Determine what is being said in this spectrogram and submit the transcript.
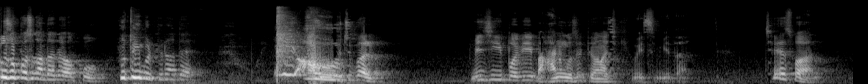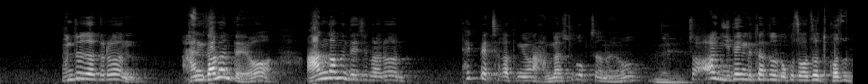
노선버스가 안 다녀갖고 교통이 불편하대. 이 아우 정말 민식이법이 많은 것을 변화시키고 있습니다. 최소한 운전자들은 안 가면 돼요. 안 가면 되지만은 택배차 같은 경우는 안 갈 수가 없잖아요. 네. 쫙 200m도 놓고 저저 거기서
